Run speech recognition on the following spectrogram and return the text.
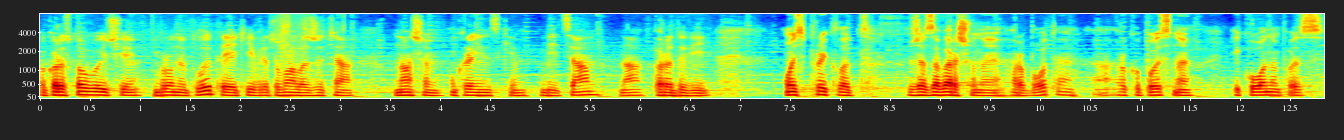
використовуючи бронеплити, які врятували життя нашим українським бійцям на передовій. Ось приклад вже завершеної роботи, рукописний іконопис,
